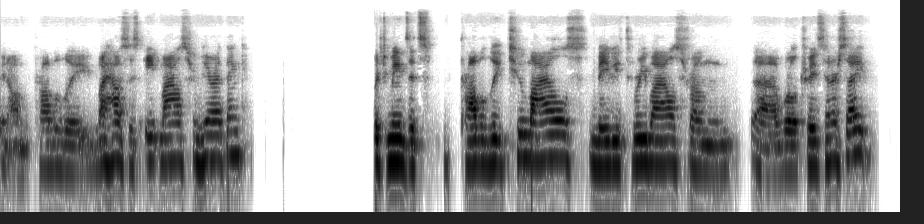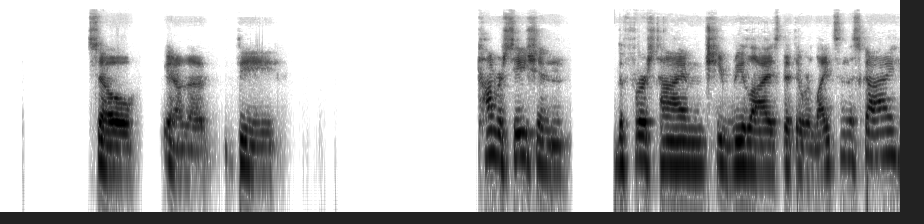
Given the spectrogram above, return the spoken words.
you know, I'm probably, my house is eight miles from here, I think. Which means it's probably two miles, maybe three miles from, uh, World Trade Center site. So, you know, the, the conversation the first time she realized that there were lights in the sky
